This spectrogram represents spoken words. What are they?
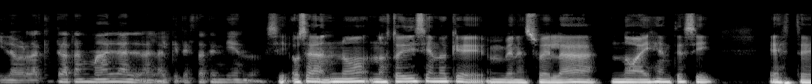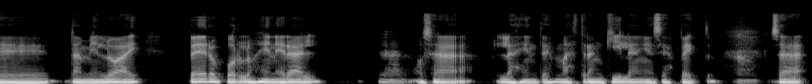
y la verdad que tratan mal al, al, al que te está atendiendo. Sí, o sea, no, no estoy diciendo que en Venezuela no hay gente así, este, también lo hay, pero por lo general, Claro. o sea, la gente es más tranquila en ese aspecto. Ah. O sea,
